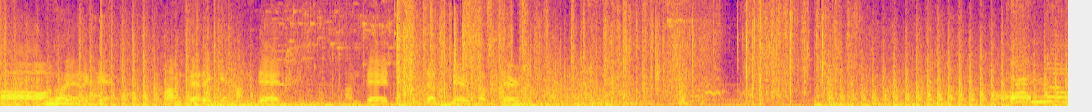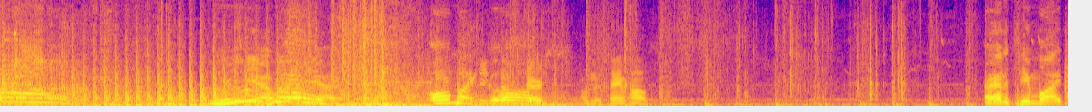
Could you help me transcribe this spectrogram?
Oh, I'm dead again. I'm dead again. I'm dead. I'm dead. He's upstairs, upstairs. Hello! Yeah, where yeah. Oh my He's god. upstairs on the same house. I got a team wipe.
